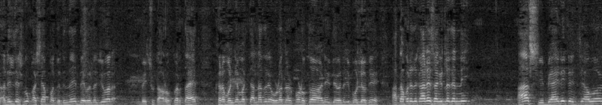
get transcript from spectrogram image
अनिल देशमुख अशा पद्धतीने देवेंद्रजीवर बेछूट आरोप करतायत. खरं म्हणजे मग त्यांना जर एवढं दडपण होतं आणि देवेंद्रजी बोलले होते आतापर्यंत का नाही सांगितलं त्यांनी? आज सीबीआयने त्यांच्यावर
